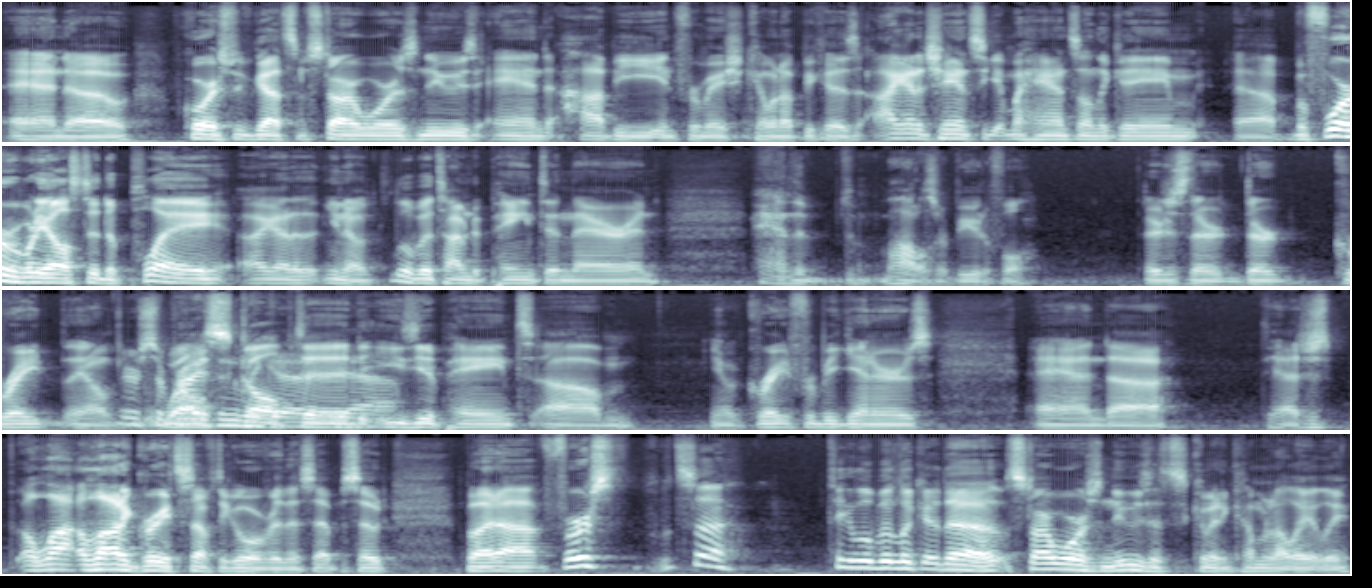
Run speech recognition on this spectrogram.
And uh, of course, we've got some Star Wars news and hobby information coming up because I got a chance to get my hands on the game uh, before everybody else did to play. I got a you know a little bit of time to paint in there, and man, the, the models are beautiful. They're just they're they're great. You know, They're well sculpted, yeah. easy to paint. Um, you know, great for beginners, and uh, yeah, just a lot a lot of great stuff to go over this episode. But uh, first, let's uh, take a little bit look at the Star Wars news that's coming coming out lately.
